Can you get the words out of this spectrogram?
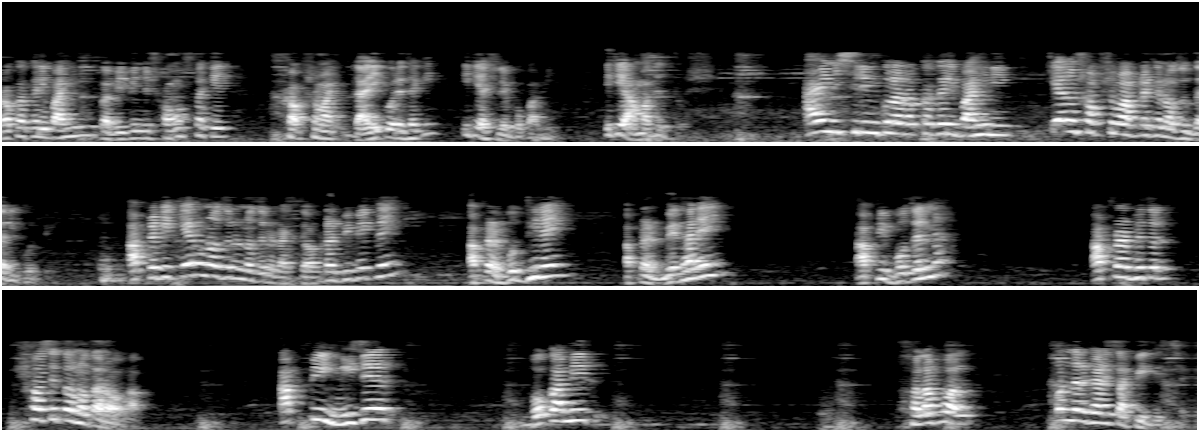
রক্ষাকারী বাহিনী বা বিভিন্ন সংস্থাকে সবসময় দায়ী করে থাকি, এটি আসলে বোকামি। এটি আমাদের দোষ। আইন শৃঙ্খলা রক্ষাকারী বাহিনী কেন সবসময় আপনাকে নজরদারি করবে? আপনাকে কেন নজরে নজরে রাখতে হবে? আপনার বিবেক নেই? আপনার বুদ্ধি নেই, আপনার মেধা নেই, আপনি বোঝেন না, আপনার ভেতর সচেতনতার অভাব। আপনি নিজের বোকামির ফলাফল অন্যের ঘাড়ে চাপিয়ে দিচ্ছেন।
